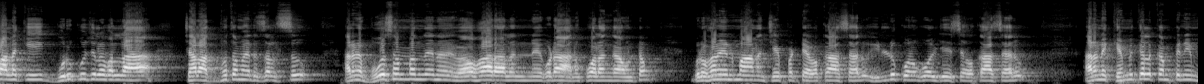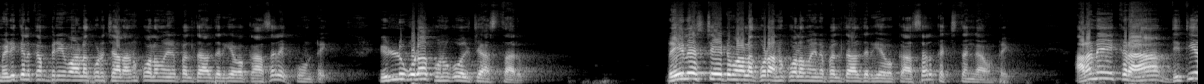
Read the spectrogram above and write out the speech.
వాళ్ళకి గురుకుజుల వల్ల చాలా అద్భుతమైన రిజల్ట్స్ అలానే భూ సంబంధమైన వ్యవహారాలన్నీ కూడా అనుకూలంగా ఉంటాం. గృహ నిర్మాణం చేపట్టే అవకాశాలు ఇళ్ళు కొనుగోలు చేసే అవకాశాలు అలానే కెమికల్ కంపెనీ మెడికల్ కంపెనీ వాళ్ళకు కూడా చాలా అనుకూలమైన ఫలితాలు జరిగే అవకాశాలు ఎక్కువ ఉంటాయి. ఇళ్ళు కూడా కొనుగోలు చేస్తారు. రియల్ ఎస్టేట్ వాళ్ళకు కూడా అనుకూలమైన ఫలితాలు జరిగే అవకాశాలు ఖచ్చితంగా ఉంటాయి. అలానే ఇక్కడ ద్వితీయ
